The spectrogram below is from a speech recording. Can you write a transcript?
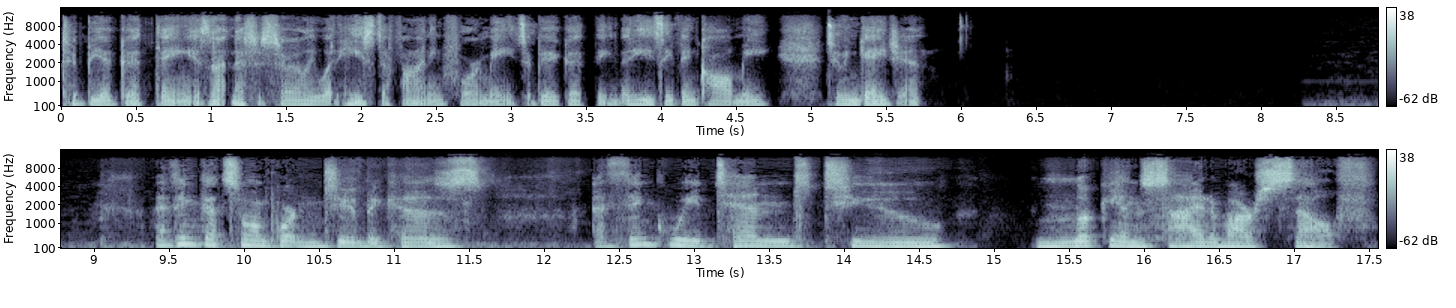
to be a good thing is not necessarily what He's defining for me to be a good thing that He's even called me to engage in. I think that's so important too because I think we tend to look inside of ourself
